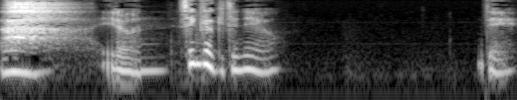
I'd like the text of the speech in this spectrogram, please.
아, 이런 생각이 드네요. 네.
